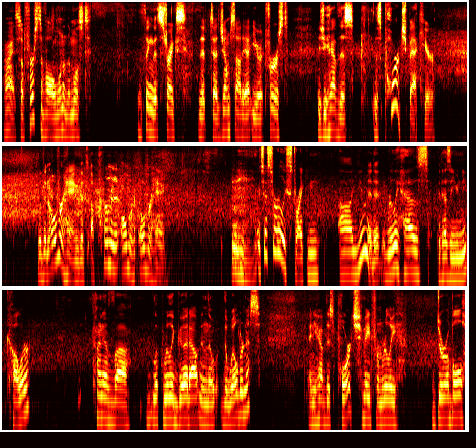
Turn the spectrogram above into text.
All right, so first of all, one of the most, the thing that strikes, that uh, jumps out at you at first is you have this, this porch back here with an overhang that's a permanent over, overhang. it's just a really striking uh, unit. It really has, it has a unique color, kind of uh, look really good out in the, the wilderness. And you have this porch made from really durable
